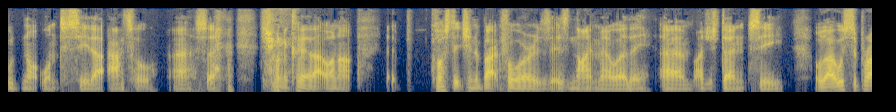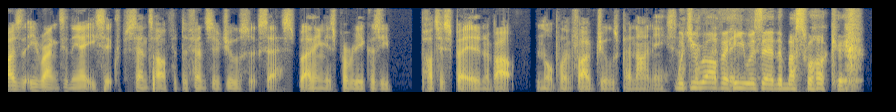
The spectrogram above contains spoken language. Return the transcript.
would not want to see that at all. Uh, so just want to clear that one up. Kostic in a back four is, is nightmare worthy. Um, I just don't see. Although I was surprised that he ranked in the 86th percentile for defensive duel success, but I think it's probably because he participated in about 0.5 duels per 90. So. Would you rather he was there than Masuaku?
